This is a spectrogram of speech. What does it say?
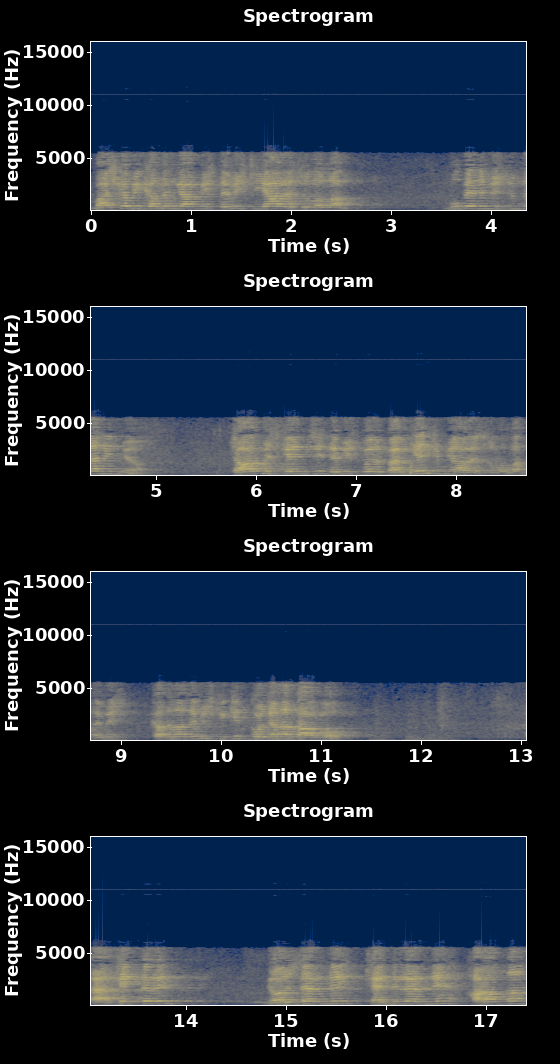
Başka bir kadın gelmiş demiş ki ya Resulallah bu benim üstümden inmiyor. Çağırmış genci demiş böyle ben gencim ya Resulallah demiş. Kadına demiş ki git kocana tabi ol. Erkeklerin gözlerini, kendilerini haramdan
